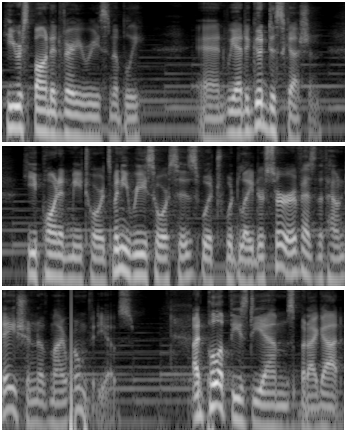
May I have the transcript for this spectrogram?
He responded very reasonably, and we had a good discussion. He pointed me towards many resources which would later serve as the foundation of my Rome videos. I'd pull up these DMs, but I got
